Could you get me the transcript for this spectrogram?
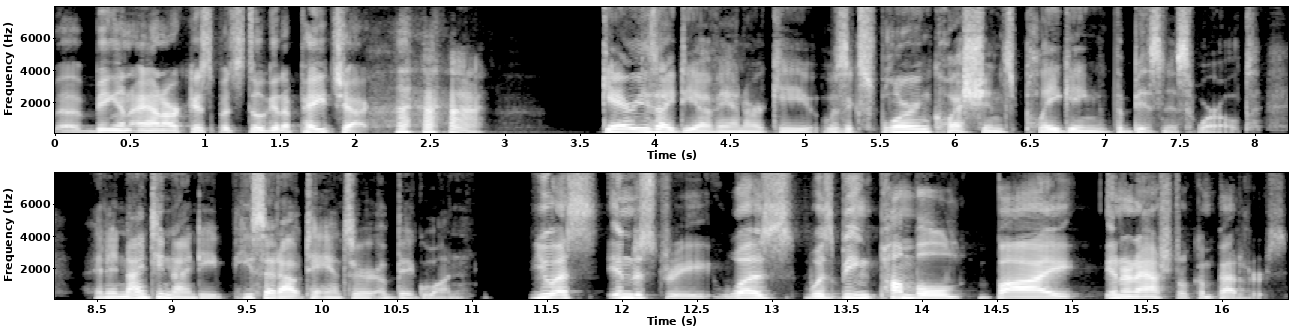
uh, being an anarchist, but still get a paycheck. Gary's idea of anarchy was exploring questions plaguing the business world. And in 1990, he set out to answer a big one. U.S. industry was was being pummeled by international competitors,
